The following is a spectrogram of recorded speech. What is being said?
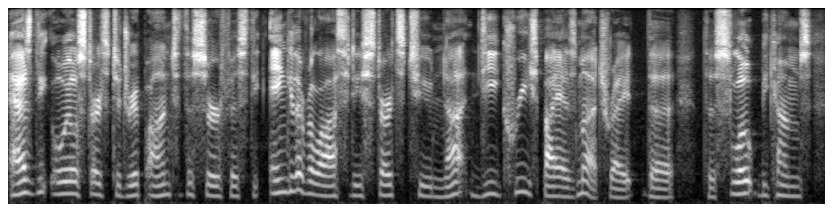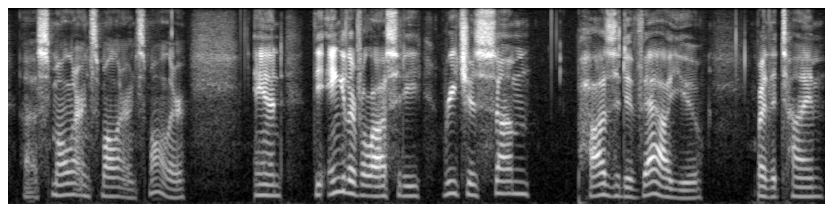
as the oil starts to drip onto the surface, the angular velocity starts to not decrease by as much, right? The, the slope becomes uh, smaller and smaller and smaller, and the angular velocity reaches some positive value by the time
